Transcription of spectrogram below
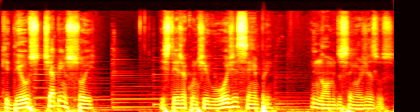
Que Deus te abençoe esteja contigo hoje e sempre, em nome do Senhor Jesus.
